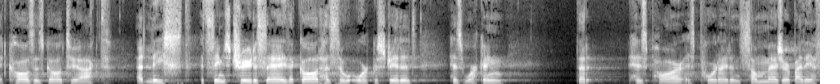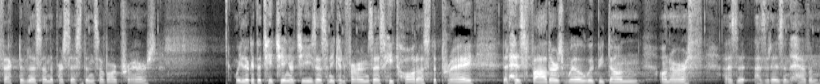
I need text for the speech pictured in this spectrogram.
it causes God to act. At least it seems true to say that God has so orchestrated his working that his power is poured out in some measure by the effectiveness and the persistence of our prayers. We look at the teaching of Jesus and he confirms this. He taught us to pray that his Father's will would be done on earth as it, as it is in heaven.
